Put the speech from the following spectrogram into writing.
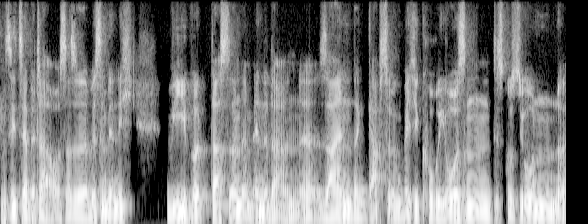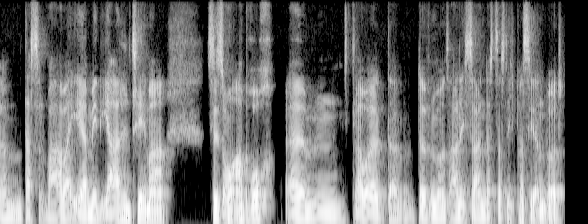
sieht sehr bitter aus. Also da wissen wir nicht, wie wird das dann am Ende dann äh, sein? Dann gab es irgendwelche kuriosen Diskussionen. Ähm, das war aber eher medial ein Thema. Saisonabbruch. Ähm, ich glaube, da dürfen wir uns einig sein, dass das nicht passieren wird.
